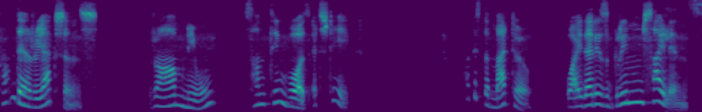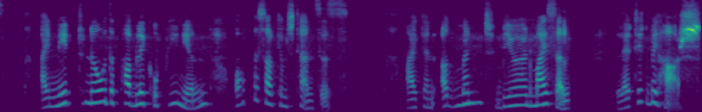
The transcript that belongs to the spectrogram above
From their reactions, Ram knew something was at stake. What is the matter? Why there is grim silence? I need to know the public opinion of the circumstances. I can augment beyond myself. Let it be harsh.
